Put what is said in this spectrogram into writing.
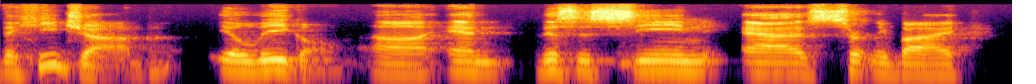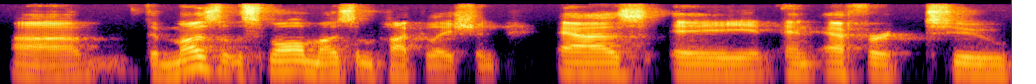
the hijab illegal, uh, and this is seen as certainly by the Muslim, small Muslim population, as a an effort to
